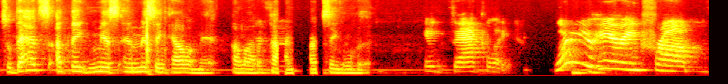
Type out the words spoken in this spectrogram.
so that's I think miss a missing element a lot of mm-hmm. time our singlehood. Exactly. What are you mm-hmm. hearing from?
